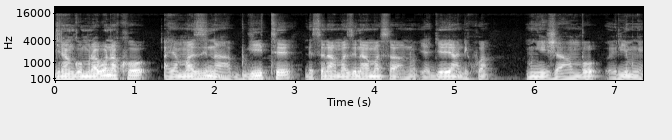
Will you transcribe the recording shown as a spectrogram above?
Ngira ngo murabona ko aya mazina bwite ndetse n'aya mazina y'amasano yagiye yandikwa mu ijambo rimwe.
